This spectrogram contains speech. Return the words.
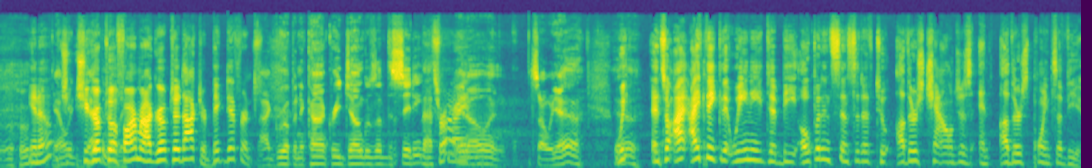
mm-hmm. you know. Yeah, she, she grew up to a farmer. I grew up to a doctor. Big difference. I grew up in the concrete jungles of the city. That's right. You know, and so yeah. We, and so I, I think that we need to be open and sensitive to others' challenges and others' points of view.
